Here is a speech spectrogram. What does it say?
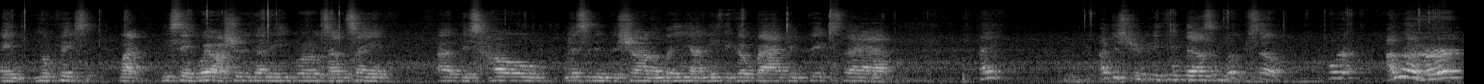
and you'll fix it. Like, he's saying, well, I should have done ebooks, I'm saying, uh, this whole listening to Shauna Lee, I need to go back and fix that. Hey, I distributed ten thousand books, so, I'm not hurt,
